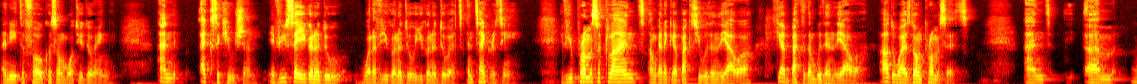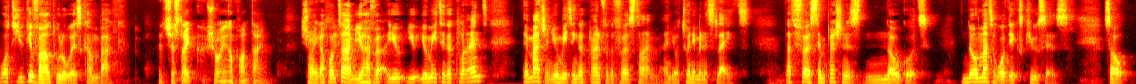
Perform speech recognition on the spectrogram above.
and need to focus on what you're doing. And execution. If you say you're going to do whatever you're going to do, you're going to do it. Integrity. If you promise a client, I'm going to get back to you within the hour, get back to them within the hour. Otherwise, don't promise it. And um, what you give out will always come back. It's just like showing up on time. Showing up on time. You have a, you, you you're meeting a client Imagine you're meeting a client for the first time and you're 20 minutes late. That first impression is no good, no matter what the excuse is. So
